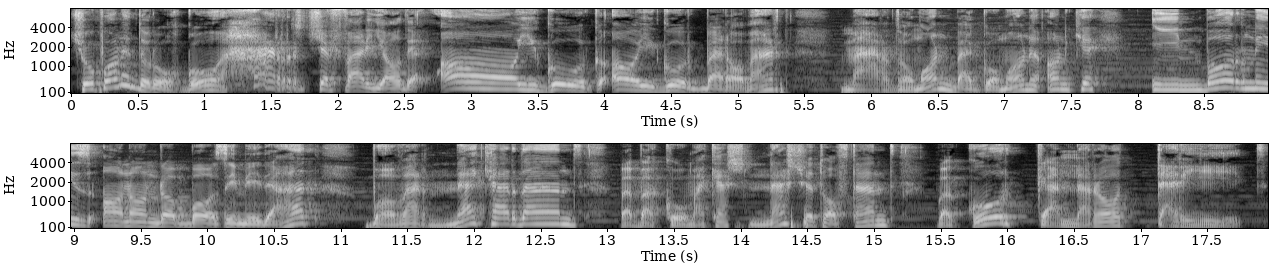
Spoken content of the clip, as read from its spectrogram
چوپان دروغگو هرچه فریاد آی گرگ آی گرگ برآورد مردمان به گمان آنکه این بار نیز آنان را بازی می دهد باور نکردند و به کمکش نشتافتند و گرگ گله را درید.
